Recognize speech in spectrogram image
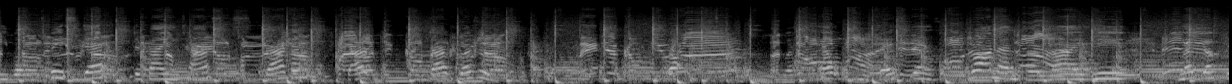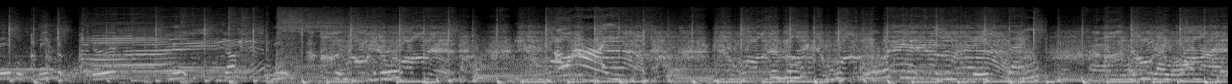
He will face death, defying tasks, dragons, dark, dark. I With help from best friends Ron and Hermione, might just able to make it through it. Make just make it through. Alive! Oh, so you'll be looking at the grade thing, and maybe like when I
